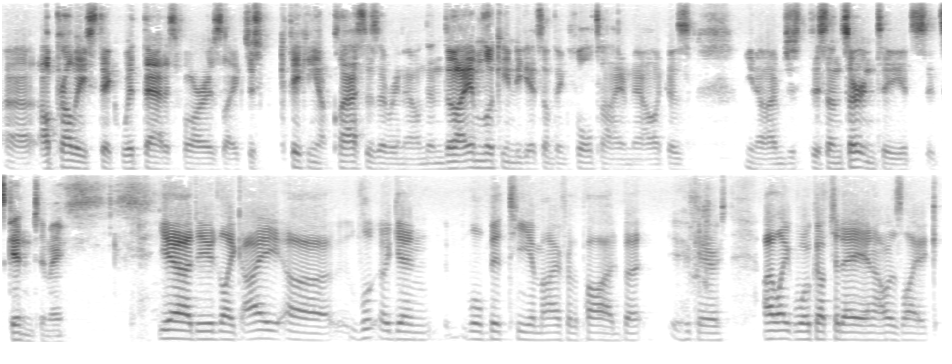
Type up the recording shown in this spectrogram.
uh, I'll probably stick with that as far as like just picking up classes every now and then. Though I am looking to get something full time now because you know I'm just this uncertainty. It's it's getting to me. Yeah, dude. Like I, uh, again, a little bit TMI for the pod, but who cares? I like woke up today and I was like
